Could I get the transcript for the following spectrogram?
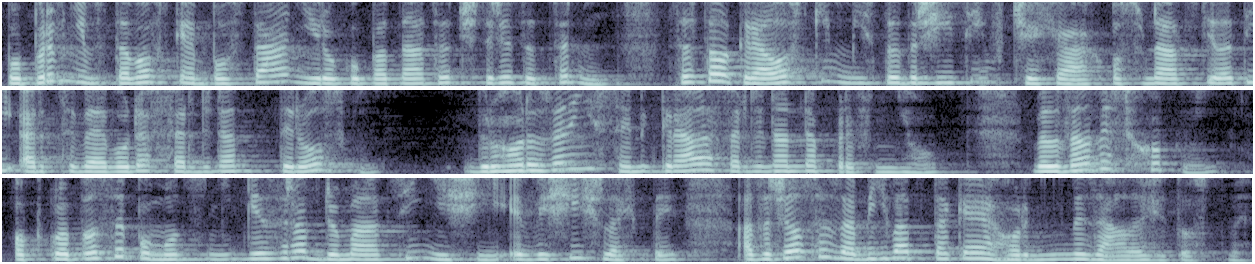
Po prvním stavovském povstání roku 1547 se stal královským místodržícím v Čechách 18-letý arcivévoda Ferdinand Tyrolský, druhorozený syn krále Ferdinanda I. Byl velmi schopný, obklopil se pomocníky z řad domácí nižší i vyšší šlechty a začal se zabývat také horními záležitostmi.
